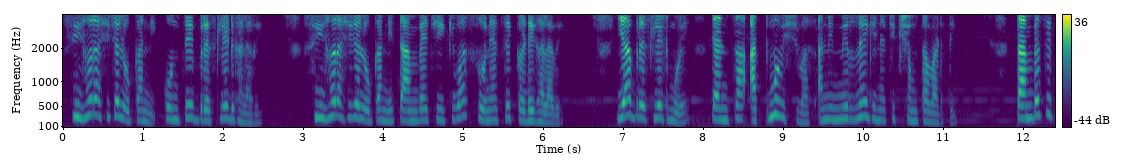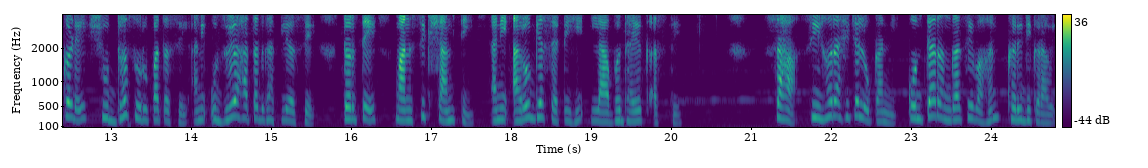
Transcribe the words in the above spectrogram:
सिंह राशीच्या लोकांनी कोणते ब्रेसलेट घालावे? सिंह राशीच्या लोकांनी तांब्याचे किंवा सोन्याचे कडे घालावे. या ब्रेसलेटमुळे त्यांचा आत्मविश्वास आणि निर्णय घेण्याची क्षमता वाढते. तांब्याचे कडे शुद्ध स्वरूपात असेल आणि उजव्या हातात घातले असेल तर ते मानसिक शांती आणि आरोग्यासाठीही लाभदायक असते. सहा सिंह राशीच्या लोकांनी कोणत्या रंगाचे वाहन खरेदी करावे?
